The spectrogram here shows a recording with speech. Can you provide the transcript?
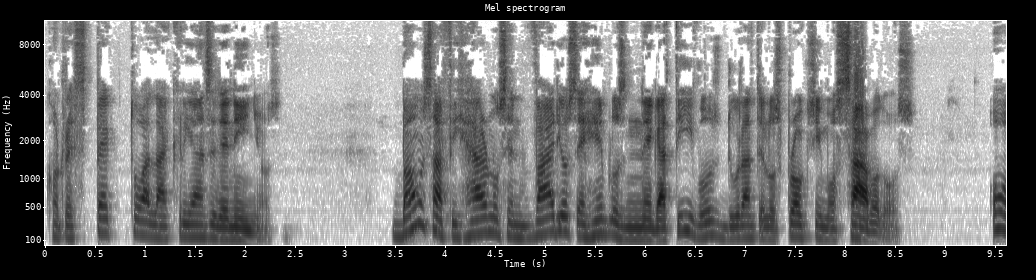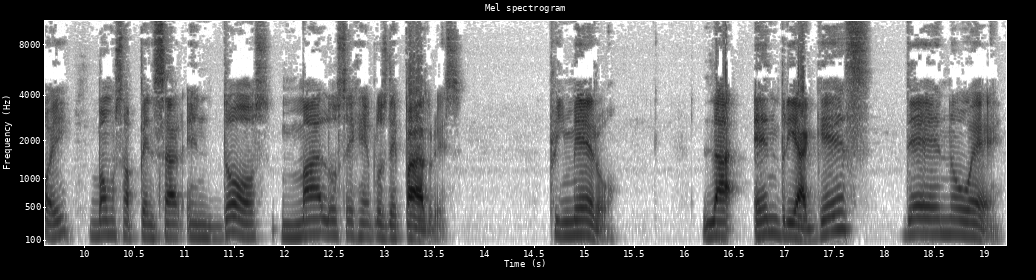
con respecto a la crianza de niños. Vamos a fijarnos en varios ejemplos negativos durante los próximos sábados. Hoy vamos a pensar en dos malos ejemplos de padres. Primero, la embriaguez de Noé.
